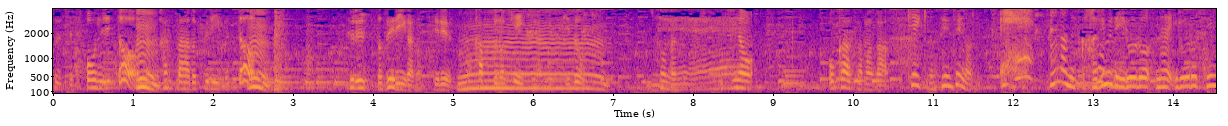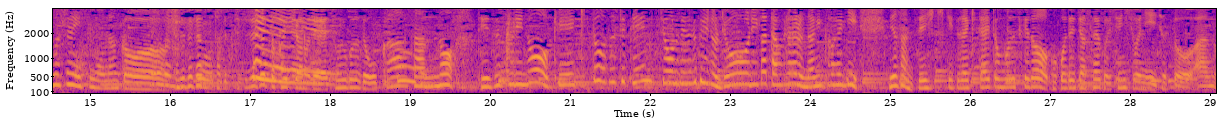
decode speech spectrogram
ですね。スポンジとカスタードクリームと、うん、フルーツとゼリーが乗ってるカップのケーキなんですけどそうなんです。うちのお母様がケーキの先生なんです。えー、そうなんですか。初めていろいろねいろいろすいません。いつもなんかちゃちゃちゃっと食べてちゃちゃちゃっと帰っちゃうのでそういうことでお母さんの手作りのケーキとそして店長の手作りの料理が食べられるなぎカフェに皆さんぜひ来ていただきたいと思うんですけどここでじゃあ最後に店長にちょっとあの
